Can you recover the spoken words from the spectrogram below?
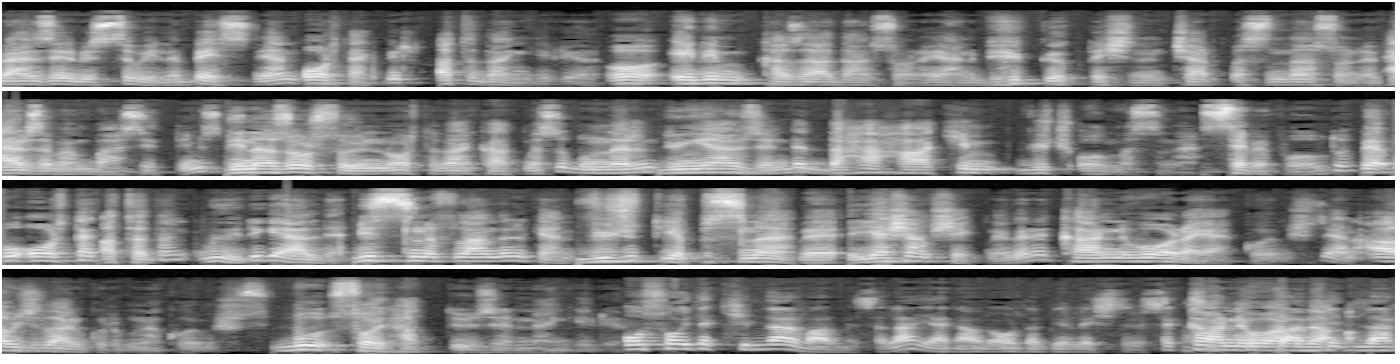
benzeri bir sıvıyla besleyen ortak bir atıdan geliyor. O elim kazadan sonra yani büyük göktaşının çarpmasından sonra her zaman bahsettiğimiz dinozor soyunun ortadan kalkması bunların dünya üzerinde daha hakim güç olmasına sebep oldu ve bu ortak atadan büyüdü geldi. Biz sınıflandırırken vücut yapısına ve yaşam şekline göre karnivoraya koymuşuz. Yani avcılar grubuna koymuşuz. Bu soy hattı üzerinden geliyor. O soyda kimler var mesela? Yani orada birleştirirsek. Kurtlar, kediler,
